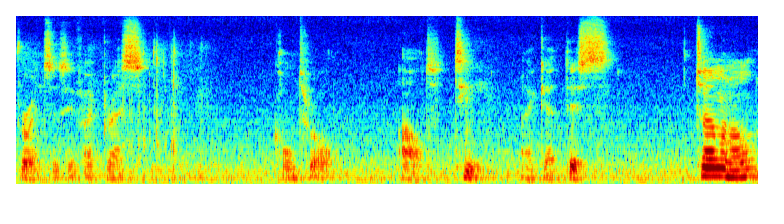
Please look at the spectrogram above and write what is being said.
For instance, if I press Ctrl Alt T, I get this terminal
